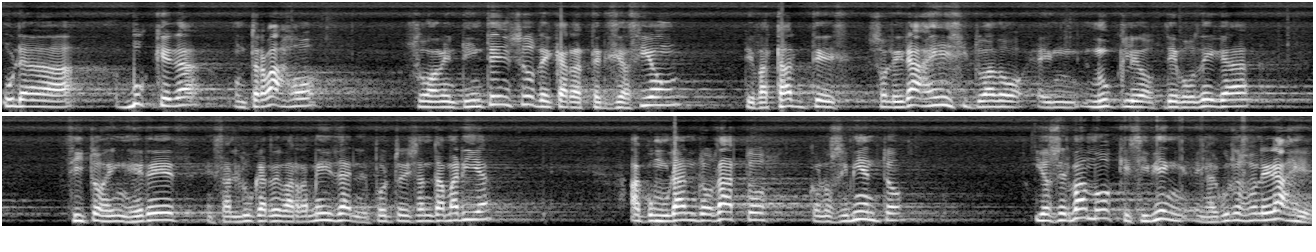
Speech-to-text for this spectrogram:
una búsqueda, un trabajo sumamente intenso de caracterización de bastantes solerajes situados en núcleos de bodega, citos en Jerez, en San Lucas de Barrameda, en el puerto de Santa María, acumulando datos, conocimientos, y observamos que si bien en algunos solerajes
